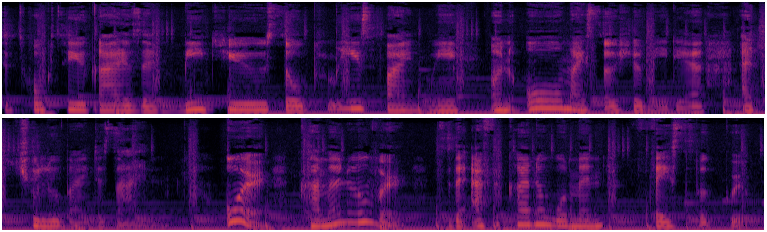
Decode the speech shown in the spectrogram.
to talk to you guys and meet you, so please find me on all my social media at Chulu by Design. Or come on over to the Africana Woman Facebook group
